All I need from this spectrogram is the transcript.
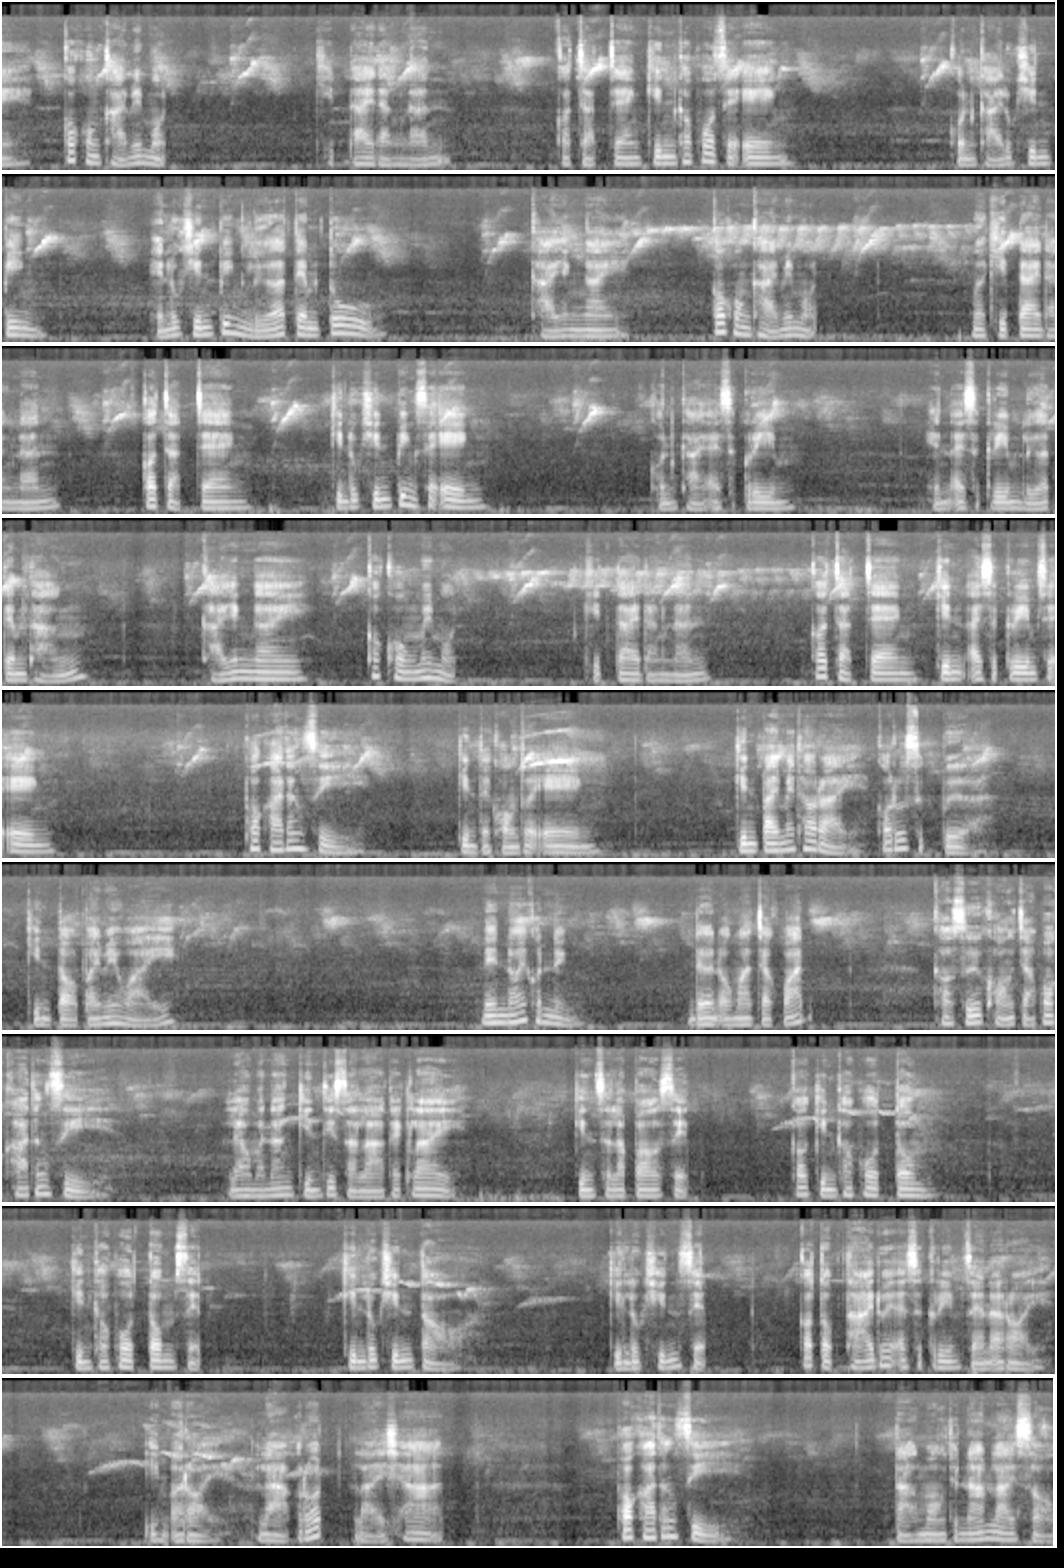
ก็คงขายไม่หมด คิดได้ดังนั้น ก็จัดแจงกินข้าวโพดเสียเอง คนขายลูกชิ้นปิ้ง เห็นลูกชิ้นปิ้งเหลือเต็มตู้ ขายยังไงก็คงขายไม่หมด เมื่อคิดได้ดังนั้น ก็จัดแจงกินลูกชิ้นปิ้งเสียเอง คนขายไอศกรีม เห็นไอศกรีมเหลือเต็มถัง ขายยังไง ก็คงไม่หมด คิดได้ดังนั้น ก็จัดแจงกินไอศกรีมเสียเอง พ่อค้าทั้งสี่กินแต่ของตัวเอง กินไปไม่เท่าไหร่ก็รู้สึกเบื่อ กินต่อไปไม่ไหว เน้นน้อยคนหนึ่ง เดินออกมาจากวัด เขาซื้อของจากพ่อค้าทั้งสี่แล้วมานั่งกินที่ศาลาใกล้ๆ กินซาลาเปาเสร็จ ก็กินข้าวโพดต้ม กินข้าวโพดต้มเสร็จ กินลูกชิ้นต่อ กินลูกชิ้นเสร็จ ก็ตบท้ายด้วยไอศกรีมแสนอร่อย อิ่มอร่อย หลากรสหลายชาติ พ่อค้าทั้งสี่ต่างมองจนน้ำลายสอ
